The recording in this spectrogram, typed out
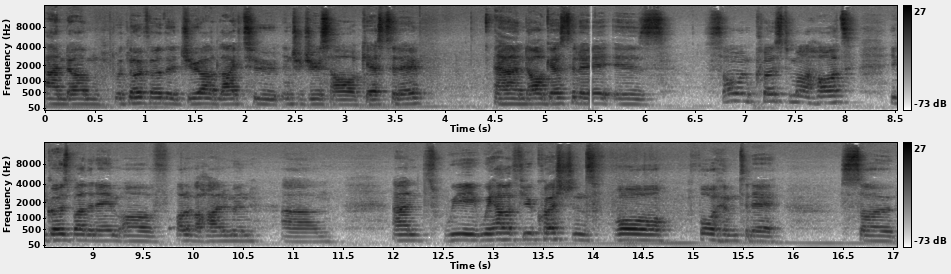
And um, with no further ado, I'd like to introduce our guest today. And our guest today is someone close to my heart. He goes by the name of Oliver Heidemann. Um, and we, we have a few questions for, for him today. So,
